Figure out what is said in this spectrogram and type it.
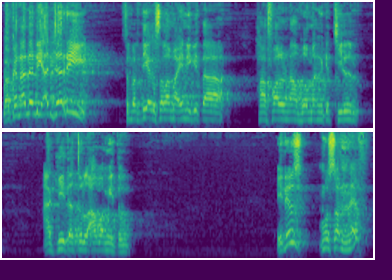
Bahkan ada diajari. Seperti yang selama ini kita hafal nazaman kecil Aqidatul Awam itu. Itu musannaf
